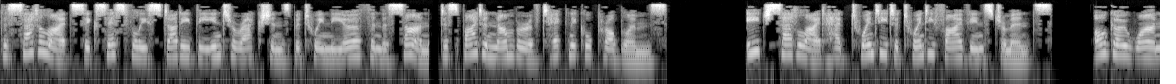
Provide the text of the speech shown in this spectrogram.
The satellites successfully studied the interactions between the Earth and the Sun, despite a number of technical problems. Each satellite had 20 to 25 instruments. OGO 1,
